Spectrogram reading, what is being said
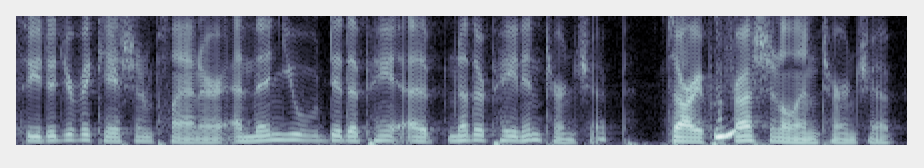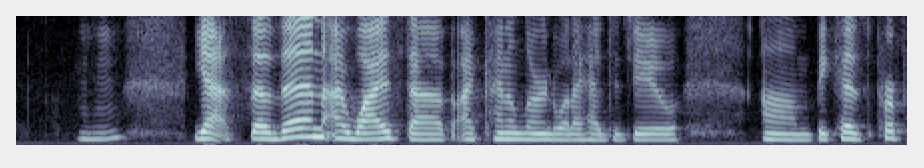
So you did your vacation planner, and then you did a pay, another paid internship. Sorry, professional internship. hmm Yes. So then I wised up. I kind of learned what I had to do um, because prof-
